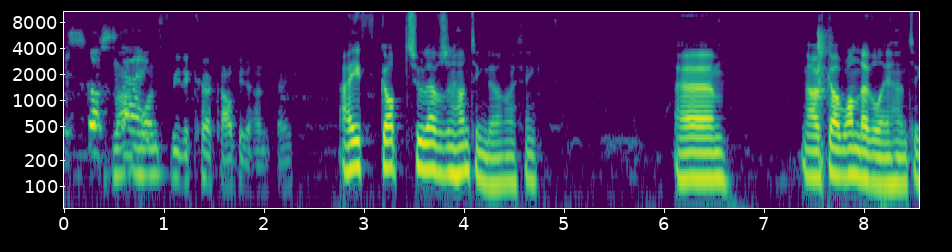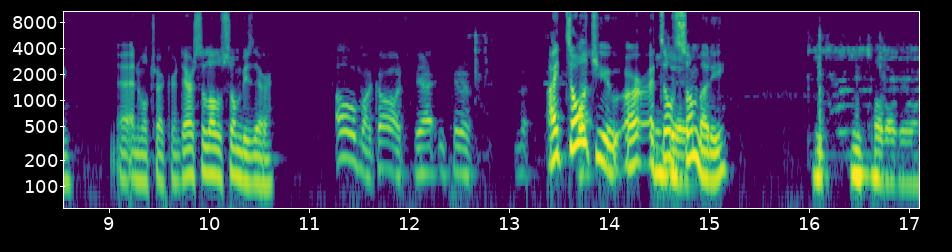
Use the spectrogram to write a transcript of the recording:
Disgusting. Martin wants to be the cook. I'll be the hunting. I've got two levels in hunting though, I think. Um, no, I've got one level in hunting. Uh, animal tracker. There's a lot of zombies there. Oh my god! Yeah, you could have. I told you, or I told did. somebody. You, you told everyone.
